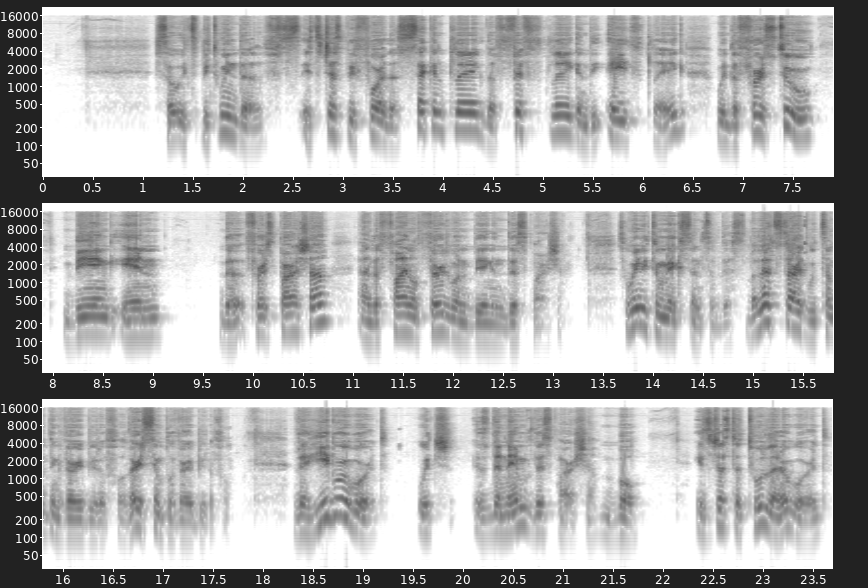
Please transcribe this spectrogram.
So it's between the, it's just before the second plague, the fifth plague, and the eighth plague, with the first two being in the first parasha, and the final third one being in this parasha. So we need to make sense of this. But let's start with something very beautiful, very simple, very beautiful. The Hebrew word, which is the name of this parasha, bo, is just a two-letter word,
